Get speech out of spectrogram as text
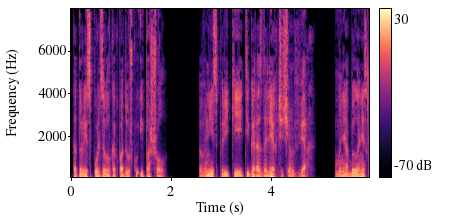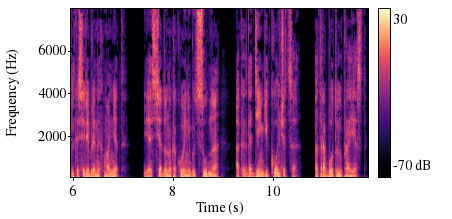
который использовал как подушку, и пошел. Вниз по реке идти гораздо легче, чем вверх. У меня было несколько серебряных монет. Я сяду на какое-нибудь судно, а когда деньги кончатся, отработаю проезд.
